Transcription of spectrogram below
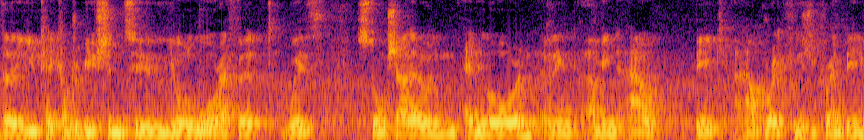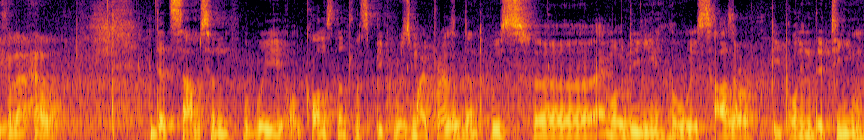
the UK contribution to your war effort with Storm Shadow and NLAW and everything. I mean, how big and how grateful is Ukraine being for that help? That's something we constantly speak with my president, with uh, MOD, with other people in the team,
